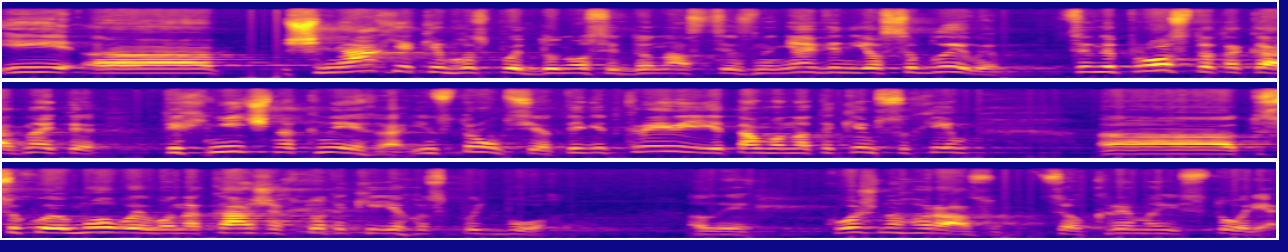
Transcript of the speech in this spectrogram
І е, шлях, яким Господь доносить до нас ці знання, він є особливим. Це не просто така, знаєте, технічна книга, інструкція. Ти відкрив її, і там вона таким сухим, е, сухою мовою вона каже, хто такий є Господь Бог. Але кожного разу це окрема історія.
